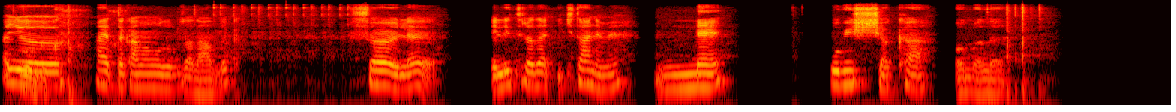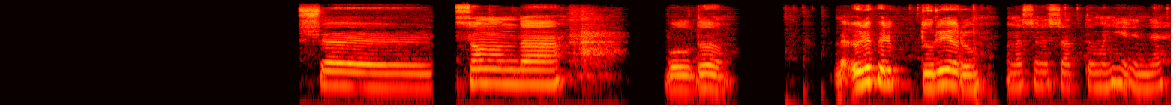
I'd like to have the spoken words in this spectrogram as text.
Hayır. Hayatta kalma modumuza daldık. Şöyle 50 liradan iki tane mi? Ne? Bu bir şaka olmalı. Şöyle sonunda buldum. Ben ölüp ölüp duruyorum. Anasını sattığımın yerinde.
